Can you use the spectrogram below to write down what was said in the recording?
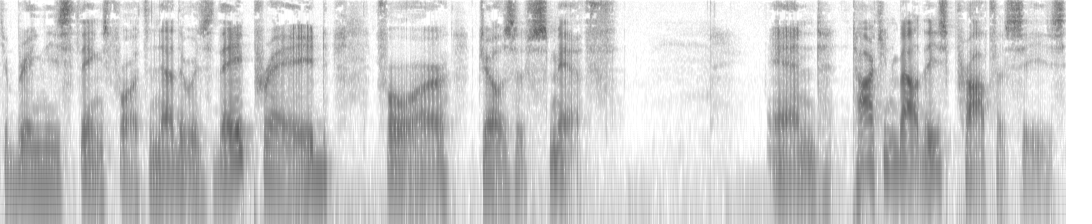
to bring these things forth. In other words, they prayed for Joseph Smith. And talking about these prophecies,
